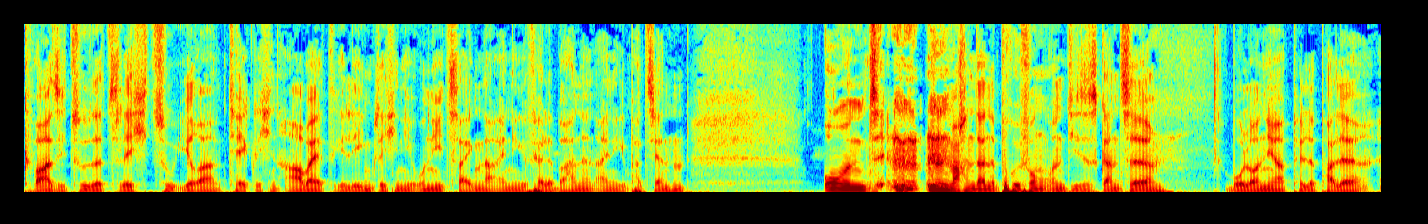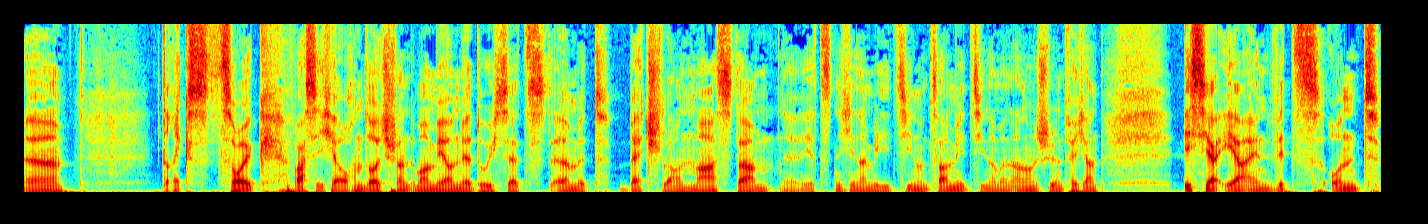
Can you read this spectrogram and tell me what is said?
quasi zusätzlich zu ihrer täglichen Arbeit gelegentlich in die Uni, zeigen da einige Fälle, behandeln einige Patienten und machen dann eine Prüfung und dieses ganze Bologna, Pillepalle, äh, Dreckszeug, was sich ja auch in Deutschland immer mehr und mehr durchsetzt äh, mit Bachelor und Master, äh, jetzt nicht in der Medizin und Zahnmedizin, aber in anderen schönen Fächern, ist ja eher ein Witz und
